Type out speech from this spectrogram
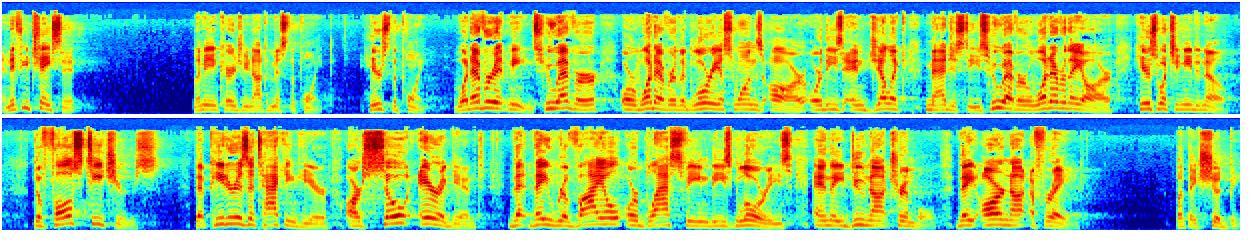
And if you chase it, Let me encourage you not to miss the point. Here's the point. Whatever it means, whoever or whatever the glorious ones are, or these angelic majesties, whoever, whatever they are, here's what you need to know. The false teachers that Peter is attacking here are so arrogant that they revile or blaspheme these glories and they do not tremble. They are not afraid, but they should be.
